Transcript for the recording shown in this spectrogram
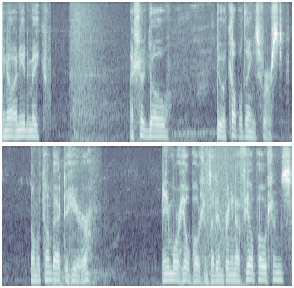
You know, I need to make. I should go do a couple things first. So I'm gonna come back to here. Any more heal potions? I didn't bring enough heal potions.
